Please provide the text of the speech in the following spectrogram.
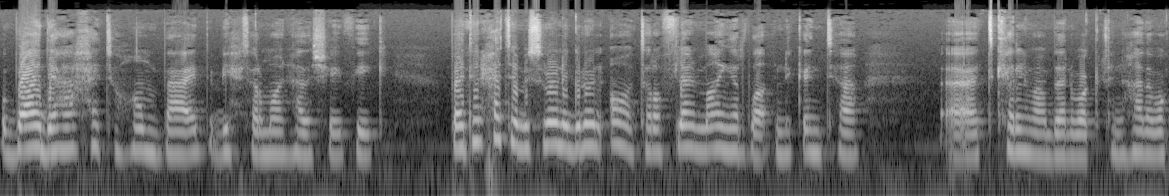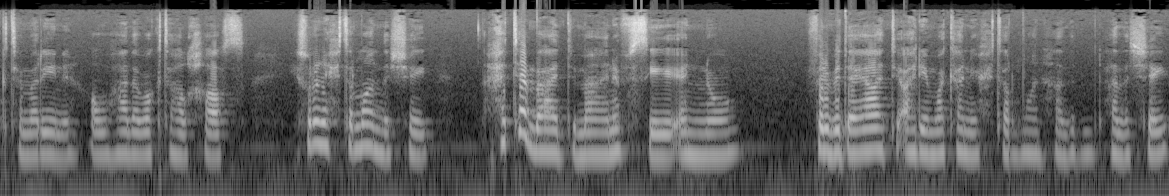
وبعدها حتى هم بعد بيحترمون هذا الشيء فيك. بعدين حتى بيصيرون يقولون أوه ترى فلان ما يرضى إنك أنت آه تكلمه بذا الوقت لأن هذا وقت تمارينه أو هذا وقتها الخاص. يصيرون يحترمون ذا الشيء. حتى بعد مع نفسي إنه في البدايات أهلي ما كانوا يحترمون هذا هذا الشيء.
